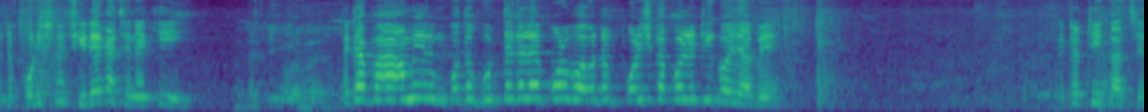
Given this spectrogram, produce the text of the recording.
এটা পরিস না ছিঁড়ে গেছে নাকি? এটা কি এটা আমি কোথাও ঘুরতে গেলে পরবো ওটা পরিষ্কার করলে ঠিক হয়ে যাবে। এটা ঠিক আছে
